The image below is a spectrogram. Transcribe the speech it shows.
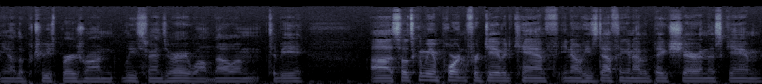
you know, the Patrice Bergeron Leafs fans very well know him to be. Uh, so it's going to be important for David Kampf. You know, he's definitely going to have a big share in this game.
